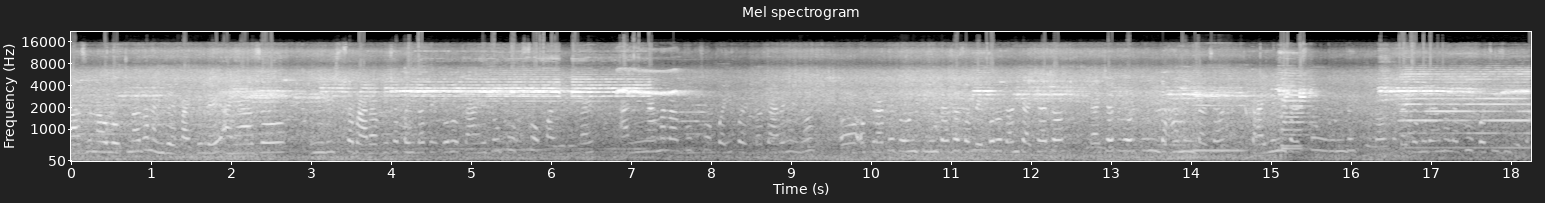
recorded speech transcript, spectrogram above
माझं नाव लोचना धनंजय पाटील आहे आणि आज इंग्लिशचा बारावीचा पहिला पेपर होता आणि तो खूप सोपा गेलेला आहे. आणि आम्हाला खूप सोपंही पडलं कारण आहे ना अकरा ते दोन तीन तासाचा पेपर होता आणि त्याच्यात त्याच्यात वरतून दहा मिनिटाचा टाईम जास्त उरून भेटलेला होता. त्याच्यामुळे आम्हाला खूपच इझी गेलं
